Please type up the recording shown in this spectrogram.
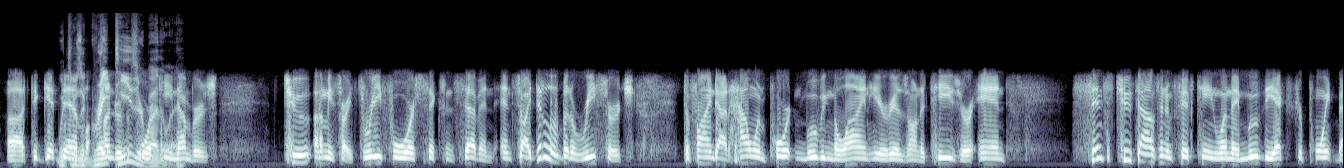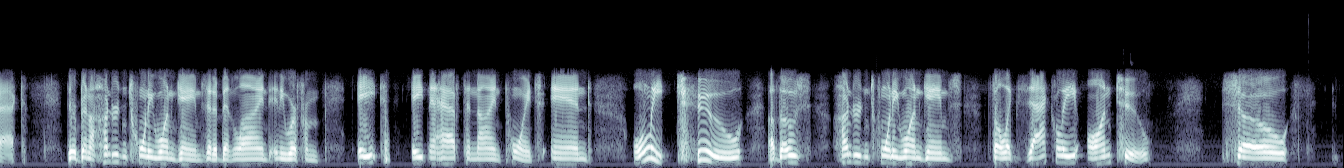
uh, to get Which them was a great under teaser, the four by the key way. numbers two, I mean, sorry, three, four, six, and seven. And so I did a little bit of research to find out how important moving the line here is on a teaser. And since 2015, when they moved the extra point back, there have been 121 games that have been lined anywhere from eight, eight and a half to nine points. And only two of those 121 games fell exactly on two. So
